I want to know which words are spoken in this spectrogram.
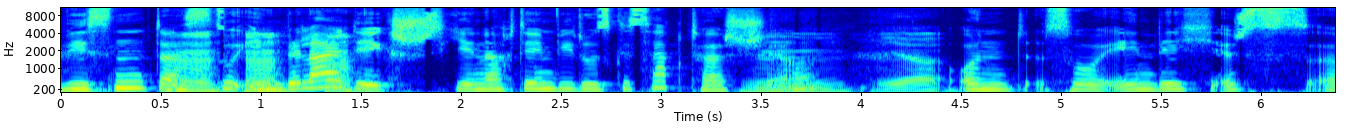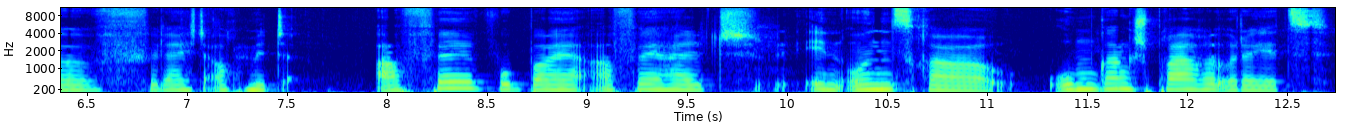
wissen, dass du ihn beleidigst, je nachdem, wie du es gesagt hast. Ja. Ja. Und so ähnlich ist es äh, vielleicht auch mit Affe, wobei Affe halt in unserer Umgangssprache oder jetzt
